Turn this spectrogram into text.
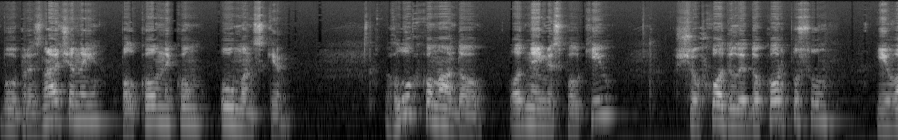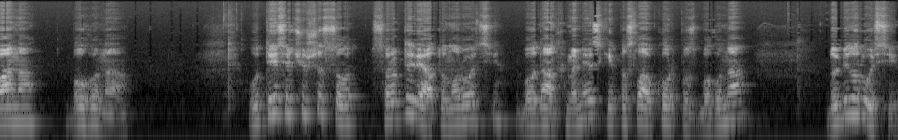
був призначений полковником Уманським. Глух командував одним із полків, що входили до корпусу Івана Богуна. У 1649 році Богдан Хмельницький послав корпус Богуна до Білорусі,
